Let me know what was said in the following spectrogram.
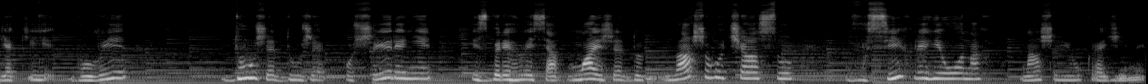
які були дуже-дуже поширені і збереглися майже до нашого часу в усіх регіонах нашої України.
